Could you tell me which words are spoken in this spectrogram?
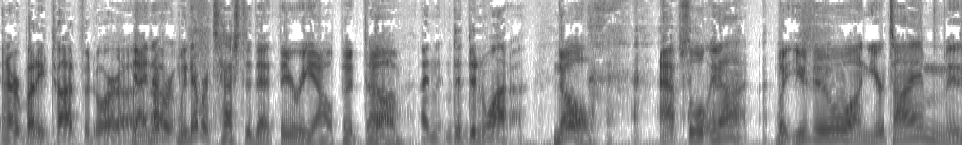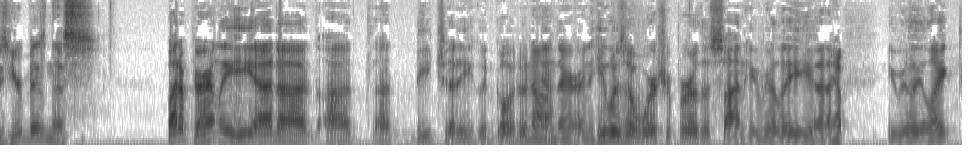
And our buddy Todd Fedora. Yeah, I never Uh, we never tested that theory out, but uh, no, and d- didn't wanna. no, absolutely not. What you do on your time is your business. But apparently, he had a, a, a beach that he could go to down Yeah. there, and he was a worshiper of the sun. He really, uh, Yep. he really liked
